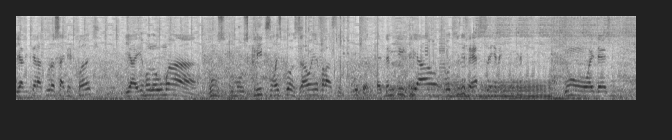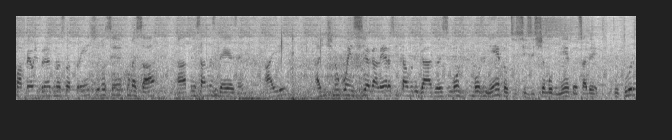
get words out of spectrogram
e a literatura cyberpunk, e aí rolou uma, uns, uns cliques, uma explosão, e eu falar assim, puta, é, temos que criar outros universos aí, né? Com a ideia de um papel em branco na sua frente e você começar a pensar nas ideias, né? Aí a gente não conhecia galera que estavam ligados a esse mov movimento, ou se existia movimento, ou saber cultura,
